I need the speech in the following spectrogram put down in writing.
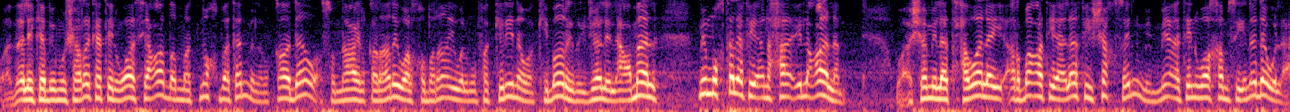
وذلك بمشاركة واسعة ضمت نخبة من القادة وصناع القرار والخبراء والمفكرين وكبار رجال الأعمال من مختلف أنحاء العالم وشملت حوالي أربعة آلاف شخص من 150 دولة.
